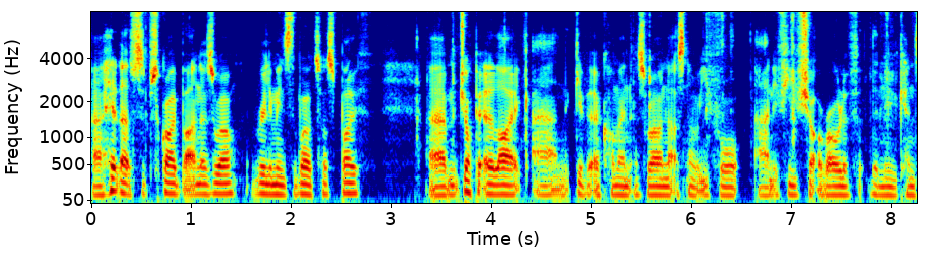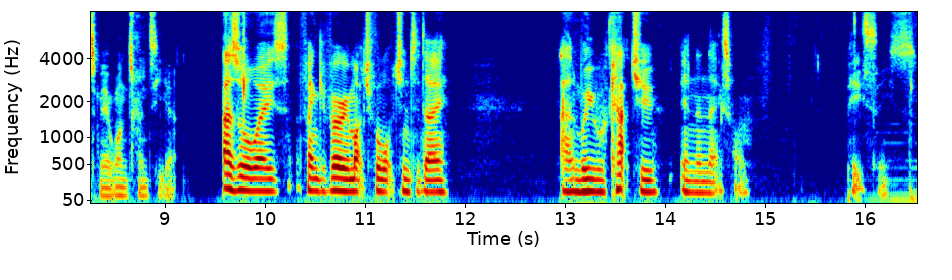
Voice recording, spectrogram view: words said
Uh, hit that subscribe button as well. It really means the world to us both. Um, drop it a like and give it a comment as well and let us know what you thought and if you've shot a roll of the new Kentmere 120 yet. as always, thank you very much for watching today, and we will catch you in the next one. Peace. Peace.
